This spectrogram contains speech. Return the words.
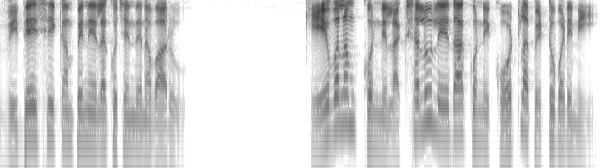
విదేశీ కంపెనీలకు చెందినవారు కేవలం కొన్ని లక్షలు లేదా కొన్ని కోట్ల పెట్టుబడిని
